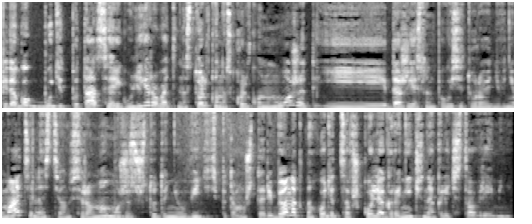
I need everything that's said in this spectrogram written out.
Педагог будет пытаться регулировать настолько, насколько он может, и даже если он повысит уровень внимательности, он все равно может что-то не увидеть, потому что ребенок находится в школе ограниченное количество времени.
